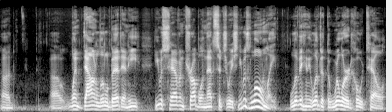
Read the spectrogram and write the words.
uh, uh, went down a little bit, and he, he was having trouble in that situation. He was lonely living and he lived at the Willard Hotel,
